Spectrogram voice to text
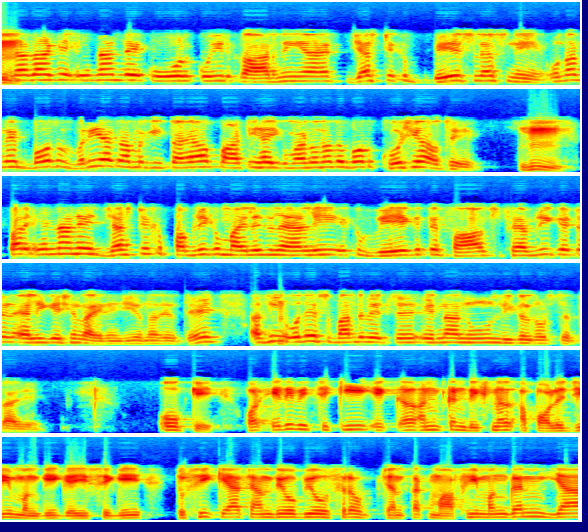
ਇਹਨਾਂ ਦਾ ਕਿ ਇਹਨਾਂ ਦੇ ਕੋਲ ਕੋਈ ਰਿਕਾਰਡ ਨਹੀਂ ਆ ਜਸਟ ਇੱਕ ਬੇਸਲੈਸ ਨੇ। ਉਹਨਾਂ ਨੇ ਬਹੁਤ ਵਧੀਆ ਕੰਮ ਕੀਤਾ ਆ ਪਾਰਟੀ ਹਾਈ ਕਮਾਂਡ ਉਹਨਾਂ ਤੋਂ ਬਹੁਤ ਖੁਸ਼ ਆ ਉੱਥੇ। ਹੂੰ। ਪਰ ਇਹਨਾਂ ਨੇ ਜਸਟ ਇੱਕ ਪਬਲਿਕ ਮਾਈਲੇਜ ਲੈਣ ਲਈ ਇੱਕ ਵੇਗ ਤੇ ਫਾਲਸ ਫੈਬਰੀਕੇਟਡ ਐਲੀਗੇਸ਼ਨ ਲਾਏ ਨੇ ਜੀ ਉਹਨਾਂ ਦੇ ਉੱਤੇ। ਅਸੀਂ ਉਹਦੇ ਸਬੰਧ ਵਿੱਚ ਇਹਨਾਂ ਨੂੰ ਲੀਗਲ ਨੋਟਿਸ ਦਿੱਤਾ ਜੀ। ਓਕੇ ਔਰ ਇਹਦੇ ਵਿੱਚ ਕੀ ਇੱਕ ਅਨਕੰਡੀਸ਼ਨਲ ਅਪੋਲੋਜੀ ਮੰਗੀ ਗਈ ਸੀਗੀ? ਤੁਸੀਂ ਕਿਹਾ ਚਾਹੁੰਦੇ ਹੋ ਵੀ ਉਹ ਸਿਰਫ ਜਨਤਕ ਮਾਫੀ ਮੰਗਣ ਜਾਂ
